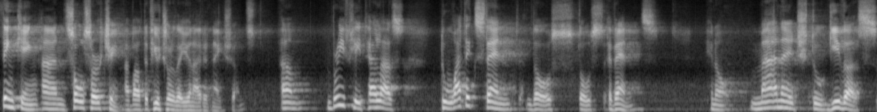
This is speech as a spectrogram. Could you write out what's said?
thinking and soul searching about the future of the United Nations. Um, briefly tell us to what extent those, those events, you know, managed to give us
